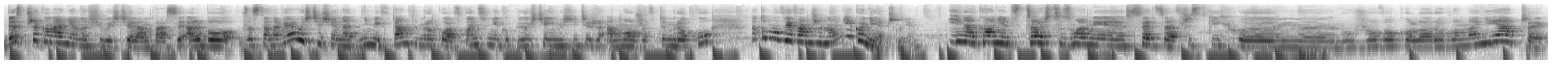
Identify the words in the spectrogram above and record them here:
bez przekonania nosiłyście lampasy albo zastanawiałyście się nad nimi w tamtym roku, a w końcu nie kupiłyście i myślicie, że a może w tym roku, no to mówię Wam, że no niekoniecznie. I na koniec coś, co złamie serca wszystkich ym, różowo-kolorowo maniaczek.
